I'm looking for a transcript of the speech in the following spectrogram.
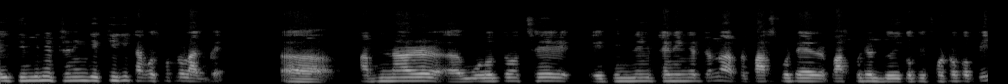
এই তিন দিনের ট্রেনিং এ কি কি কাগজপত্র লাগবে? আপনার মূলত হচ্ছে এই তিন দিন ট্রেনিং এর জন্য আপনার পাসপোর্টের পাসপোর্টের দুই কপি ফটোকপি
